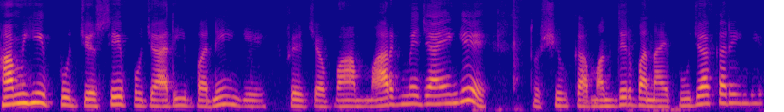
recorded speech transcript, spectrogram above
हम ही पूज्य से पुजारी बनेंगे, फिर जब वाम मार्ग में जाएँगे तो शिव का मंदिर बनाए पूजा करेंगे।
